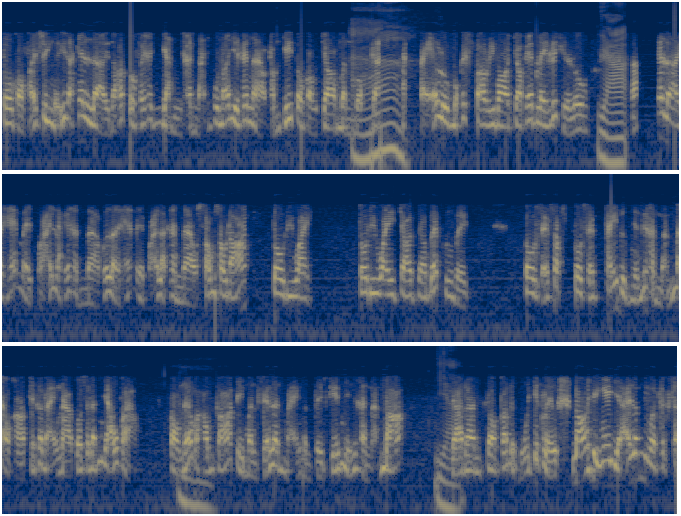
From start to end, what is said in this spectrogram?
tôi còn phải suy nghĩ là cái lời đó tôi phải dành hình ảnh của nó như thế nào. Thậm chí tôi còn cho mình một cái à, vẽ luôn một cái storyboard cho cái lyric này luôn. Dạ. Cái lời hát này phải là cái hình nào cái lời hát này phải là cái hình nào. Xong sau đó tôi đi quay. Tôi đi quay cho cho bếp hương việt tôi sẽ sắp tôi sẽ thấy được những cái hình ảnh nào hợp cho cái đoạn nào tôi sẽ đánh dấu vào. Còn Ừ. nếu mà không có thì mình sẽ lên mạng mình tìm kiếm những hình ảnh đó. Dạ. Cho nên tôi có được một cái chất liệu. Nói thì nghe dễ lắm nhưng mà thực sự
